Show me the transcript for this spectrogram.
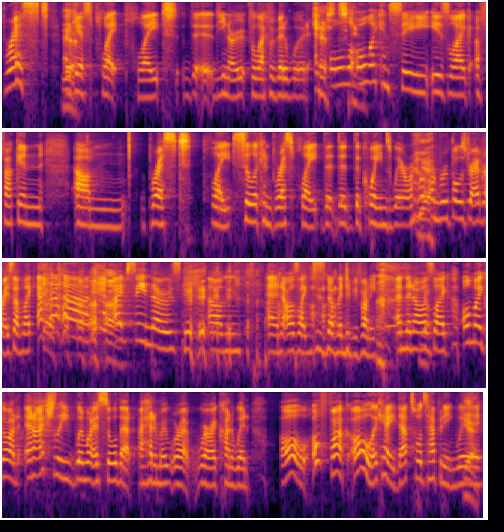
breast, I guess, plate, plate, the, you know, for lack of a better word. And Chest all, skin. all I can see is like a fucking um, breast plate, silicon breastplate that the, the queens wear on, Yeah. on RuPaul's Drag Race. I'm like, I've seen those. Um, and I was like, this is not meant to be funny. And then I was like, oh my God. And I actually, when, when I saw that, I had a moment where I, where I kind of went, Oh, oh fuck. Oh, okay. That's what's happening. Where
